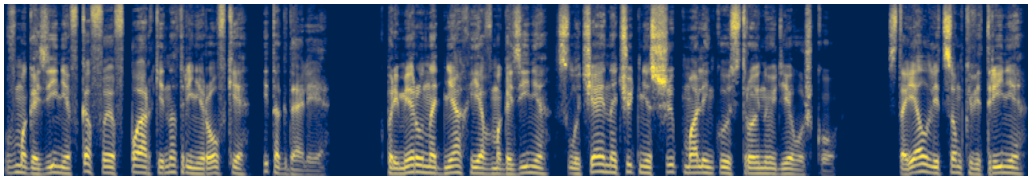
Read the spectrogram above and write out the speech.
В магазине, в кафе, в парке, на тренировке и так далее. Примеру, на днях я в магазине случайно чуть не сшиб маленькую стройную девушку. Стоял лицом к витрине,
